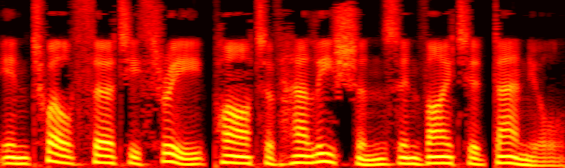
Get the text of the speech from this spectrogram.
in 1233 part of Haletians invited Daniel.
